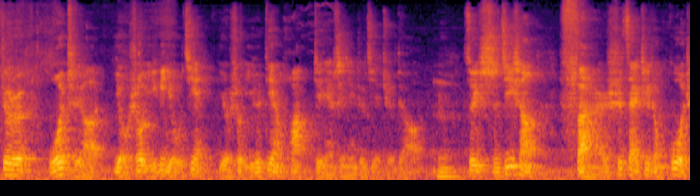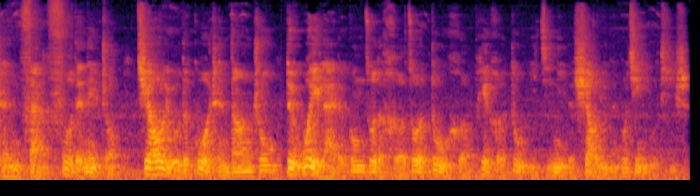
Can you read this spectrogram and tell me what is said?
就是我只要有时候一个邮件，有时候一个电话，这件事情就解决掉了，嗯，所以实际上反而是在这种过程反复的那种交流的过程当中，对未来的工作的合作度和配合度以及你的效率能够进一步提升。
